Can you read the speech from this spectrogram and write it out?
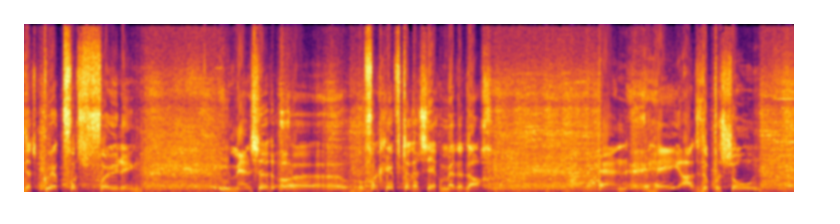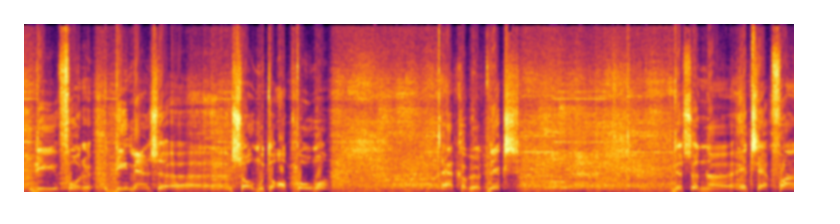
Dat kwikvervuiling, die mensen vergiftigen zich met de dag. En hij als de persoon die voor die mensen uh, zou moeten opkomen, er gebeurt niks. Dus een, uh, ik zeg van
